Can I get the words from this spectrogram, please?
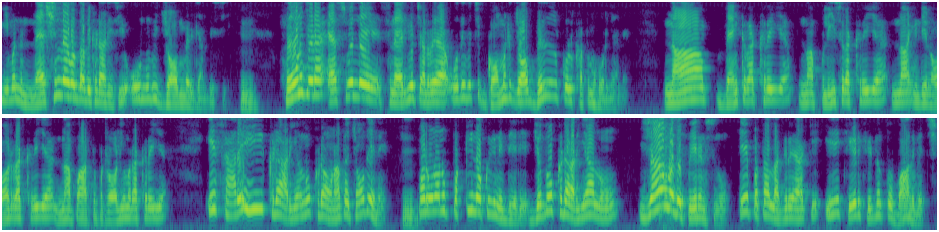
ਈਵਨ ਨੈਸ਼ਨਲ ਲੈਵਲ ਦਾ ਵੀ ਖਿਡਾਰੀ ਸੀ ਉਹਨੂੰ ਵੀ ਜੌਬ ਮਿਲ ਜਾਂਦੀ ਸੀ। ਹੁਣ ਜਿਹੜਾ ਇਸ ਵੇਲੇ ਸਿਨੈਰੀਓ ਚੱਲ ਰਿਹਾ ਉਹਦੇ ਵਿੱਚ ਗਵਰਨਮੈਂਟ ਜੌਬ ਬਿਲਕੁਲ ਖਤਮ ਹੋ ਰਹੀਆਂ ਨੇ। ਨਾ ਬੈਂਕ ਰੱਖ ਰਹੀ ਹੈ ਨਾ ਪੁਲਿਸ ਰੱਖ ਰਹੀ ਹੈ ਨਾ ਇੰਡੀਅਨ ਆਇਲ ਰੱਖ ਰਹੀ ਹੈ ਨਾ ਭਾਰਤ ਪੈਟਰੋਲੀਅਮ ਰੱਖ ਰਹੀ ਹੈ। ਇਹ ਸਾਰੇ ਹੀ ਖਿਡਾਰੀਆਂ ਨੂੰ ਖਿਡਾਉਣਾ ਤਾਂ ਚਾਹੁੰਦੇ ਨੇ ਪਰ ਉਹਨਾਂ ਨੂੰ ਪੱਕੀ ਨੌਕਰੀ ਨਹੀਂ ਦੇ ਰਹੇ। ਜਦੋਂ ਖਿਡਾਰੀਆਂ ਨੂੰ ਜਾਂ ਉਹਨਾਂ ਦੇ ਪੇਰੈਂਟਸ ਨੂੰ ਇਹ ਪਤਾ ਲੱਗ ਰਿਹਾ ਕਿ ਇਹ ਖੇਡ ਖੇਡਣ ਤੋਂ ਬਾਅਦ ਵਿੱਚ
